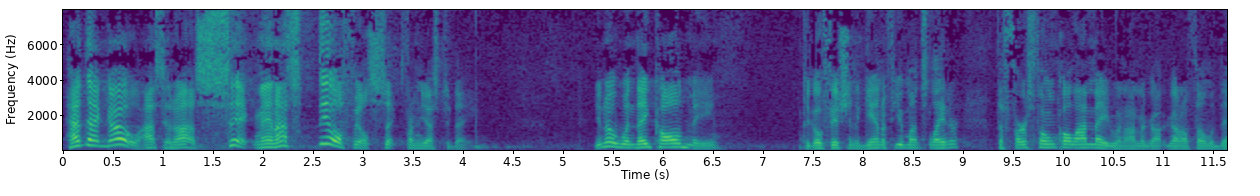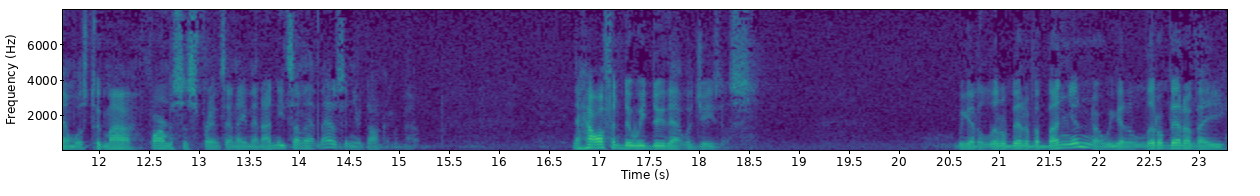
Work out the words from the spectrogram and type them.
How'd that go? I said, I was sick, man. I still feel sick from yesterday. You know, when they called me to go fishing again a few months later, the first phone call I made when I got, got the phone with them was to my pharmacist friend saying, Hey, man, I need some of that medicine you're talking about. Now, how often do we do that with Jesus? We get a little bit of a bunion, or we get a little bit of a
